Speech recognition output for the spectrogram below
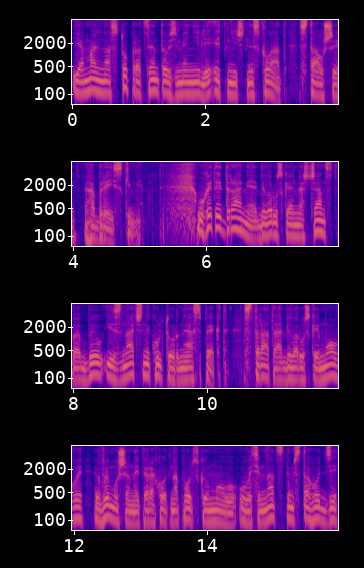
і амаль на 100 процентаў змянілі этнічны склад, стаўшы габрэйскімі. У гэтай драме беларускае мяшчанства быў і значны культурны аспект. Страта беларускай мовы, вымушаны пераход на польскую мову ў 18 стагоддзі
